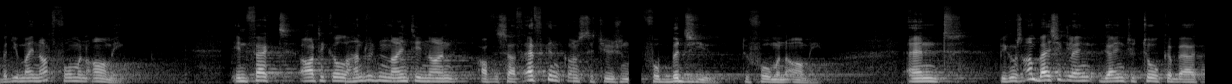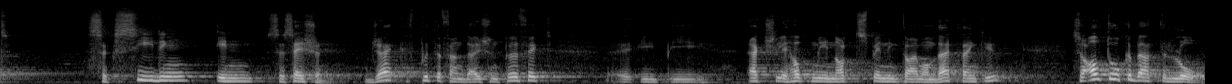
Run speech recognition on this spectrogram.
but you may not form an army. In fact, Article 199 of the South African Constitution forbids you to form an army. And because I'm basically going to talk about succeeding in secession. Jack put the foundation perfect. Uh, he, he actually helped me not spending time on that, thank you. So I'll talk about the law.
